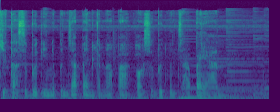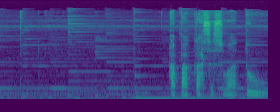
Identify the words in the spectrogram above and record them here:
kita sebut ini pencapaian kenapa kau sebut pencapaian? Apakah sesuatu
